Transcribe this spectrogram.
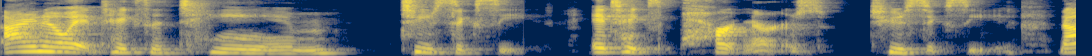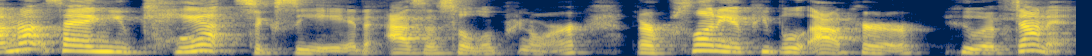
I know it takes a team to succeed. It takes partners to succeed. Now, I'm not saying you can't succeed as a solopreneur. There are plenty of people out here who have done it,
